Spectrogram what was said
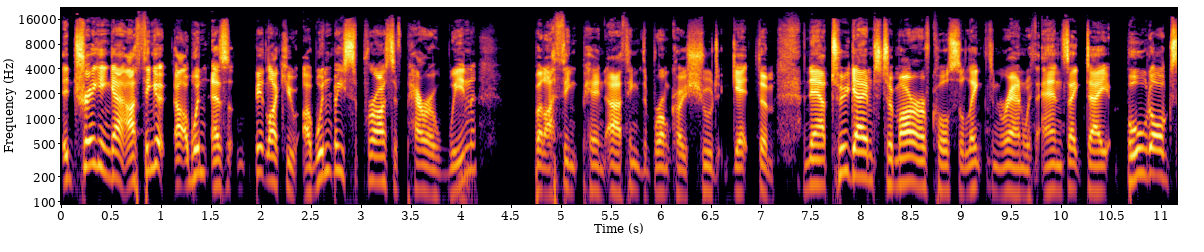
Intriguing game. I think it, I wouldn't, as a bit like you, I wouldn't be surprised if Para win. But I think Pen, I think the Broncos should get them. Now, two games tomorrow, of course, the lengthened round with Anzac Day. Bulldogs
